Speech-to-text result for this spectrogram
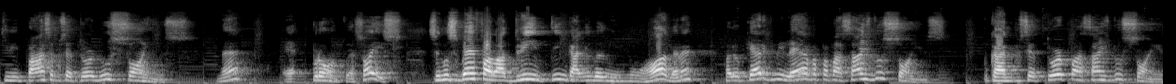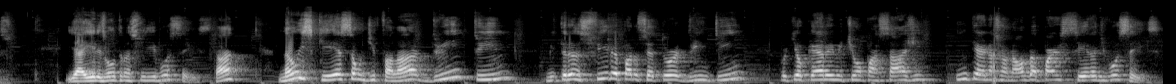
que me passe para o setor dos sonhos. Né? É, pronto, é só isso. Se não souber falar dream team, que a língua não roda, né? Falei, eu quero que me leve para a passagem dos sonhos. Para o setor passagem dos sonhos. E aí eles vão transferir vocês, tá? Não esqueçam de falar Dream Team, me transfira para o setor Dream Team, porque eu quero emitir uma passagem internacional da parceira de vocês.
